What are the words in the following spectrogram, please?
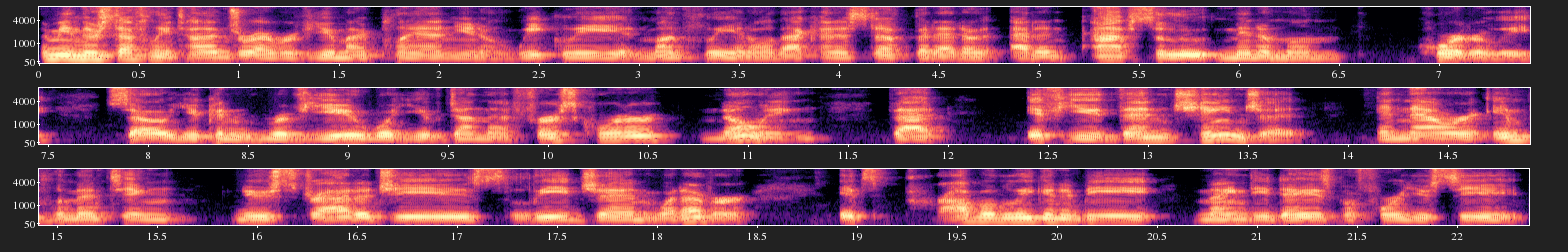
I mean, there's definitely times where I review my plan, you know, weekly and monthly and all that kind of stuff, but at a at an absolute minimum quarterly. So you can review what you've done that first quarter, knowing that if you then change it and now we're implementing new strategies, lead gen, whatever, it's probably going to be 90 days before you see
